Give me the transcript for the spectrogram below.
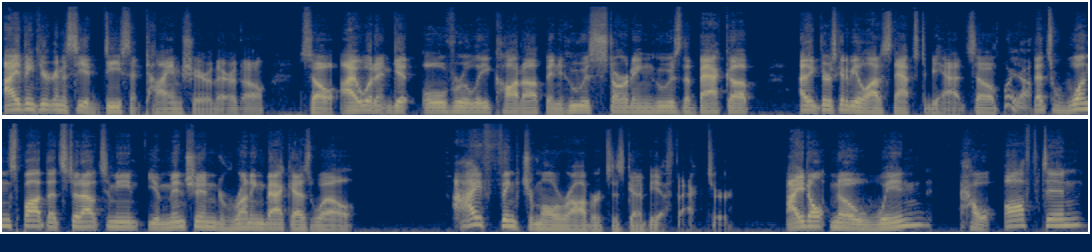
I think you're going to see a decent timeshare there, though. So I wouldn't get overly caught up in who is starting, who is the backup. I think there's going to be a lot of snaps to be had. So Oh yeah. that's one spot that stood out to me. You mentioned running back as well. I think Jamal Roberts is going to be a factor. I don't know when, how often,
